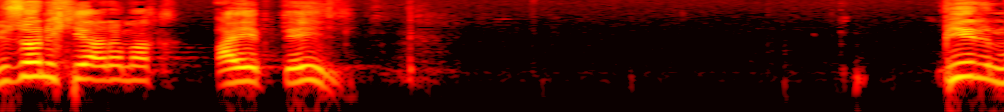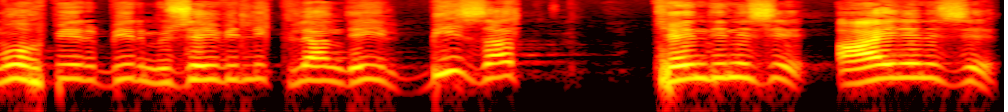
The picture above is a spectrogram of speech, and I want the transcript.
112'yi aramak ayıp değil. Bir muhbir, bir müzevvirlik falan değil. Bizzat kendinizi, ailenizi,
